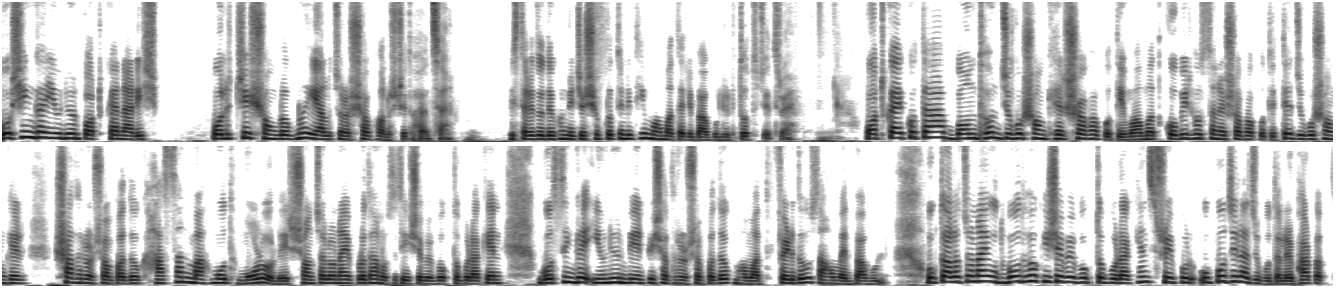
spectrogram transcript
গোসিঙ্গা ইউনিয়ন পটকা নারী পলিট্রি সংলগ্ন এই আলোচনা সভা অনুষ্ঠিত হয়েছে। বিস্তারিত দেখুন নিজস্ব প্রতিনিধি মোহাম্মদ আলী বাবুলের তথ্যচিত্রে। পটকা একতা বন্ধন যুব সংঘের সভাপতি মোহাম্মদ কবির হোসেনের সভাপতিত্বে যুব সংঘের সাধারণ সম্পাদক হাসান মাহমুদ মোড়লের সঞ্চালনায় প্রধান অতিথি হিসেবে বক্তব্য রাখেন গোসিঙ্গা ইউনিয়ন বিএনপি সাধারণ সম্পাদক মোহাম্মদ ফেরদৌস আহমেদ বাবুল। উক্ত আলোচনায় উদ্বোধক হিসেবে বক্তব্য রাখেন শ্রীপুর উপজেলা যুবদলের ভারপ্রাপ্ত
